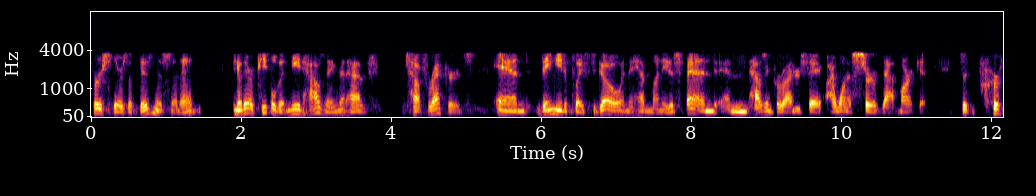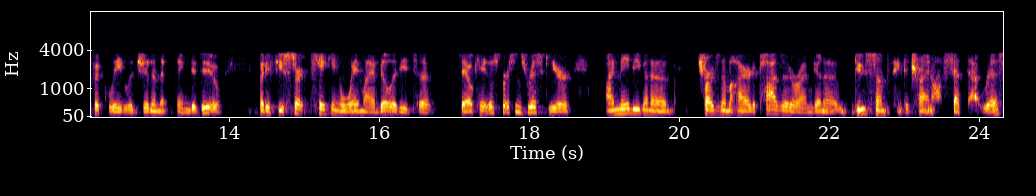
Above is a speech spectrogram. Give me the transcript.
first there's a business in it. You know, there are people that need housing that have tough records and they need a place to go and they have money to spend. And housing providers say i want to serve that market. It's a perfectly legitimate thing to do. But if you start taking away my ability to say okay this person's riskier i'm maybe going to charge them a higher deposit or i'm going to do something to try and offset that risk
